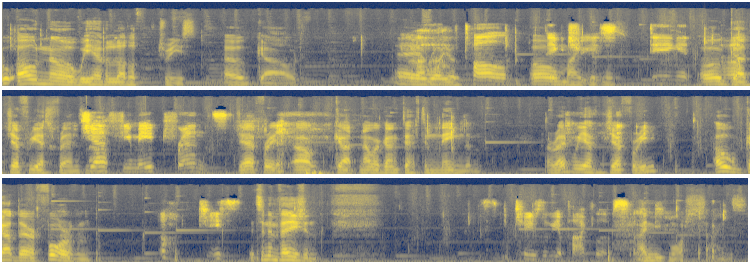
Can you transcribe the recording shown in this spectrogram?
Ooh, oh no, we have a lot of trees. Oh god. Hey, Ah, Royal. Tall, Oh my trees. goodness. Dang it. Oh Ah, god, Jeffrey has friends now. Jeff, you made friends. Jeffrey. Oh god, now we're going to have to name them. Alright, we have Jeffrey. Oh god, there are four of them. Oh, jeez. It's an invasion. Trees of the apocalypse. I need more signs.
